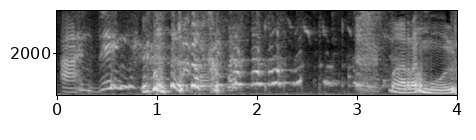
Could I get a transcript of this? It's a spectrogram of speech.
anjing Marah mulu.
